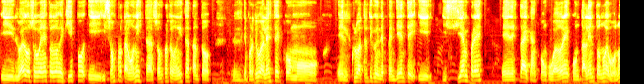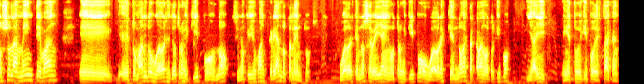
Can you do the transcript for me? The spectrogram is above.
y luego suben estos dos equipos y, son protagonistas, son protagonistas tanto el Deportivo del Este como el Club Atlético Independiente y, siempre eh, destacan con jugadores con talento nuevo, no solamente van eh, eh, tomando jugadores de otros equipos, no, sino que ellos van creando talentos, jugadores que no se veían en otros equipos o jugadores que no destacaban en otro equipo y ahí en estos equipos destacan.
